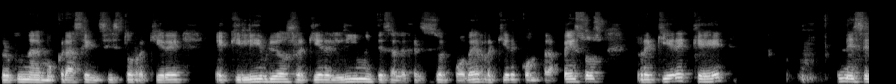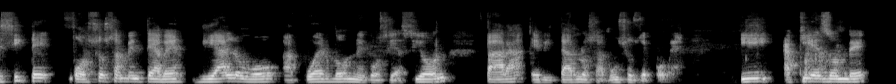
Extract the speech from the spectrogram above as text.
Creo que una democracia, insisto, requiere equilibrios, requiere límites al ejercicio del poder, requiere contrapesos, requiere que necesite forzosamente haber diálogo, acuerdo, negociación para evitar los abusos de poder. Y aquí es donde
